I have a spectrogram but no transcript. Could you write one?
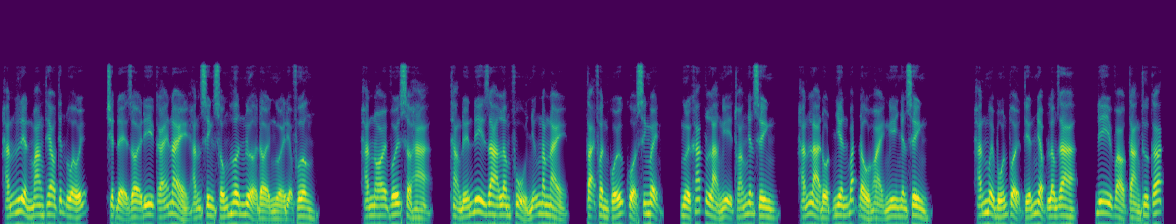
hắn liền mang theo tiết nuối, triệt để rời đi cái này hắn sinh sống hơn nửa đời người địa phương. Hắn nói với sở hà, thẳng đến đi ra lâm phủ những năm này, tại phần cuối của sinh mệnh, người khác là nghị thoáng nhân sinh, hắn là đột nhiên bắt đầu hoài nghi nhân sinh. Hắn 14 tuổi tiến nhập lâm gia, đi vào tàng thư các.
